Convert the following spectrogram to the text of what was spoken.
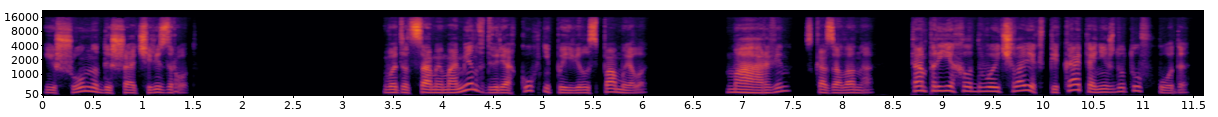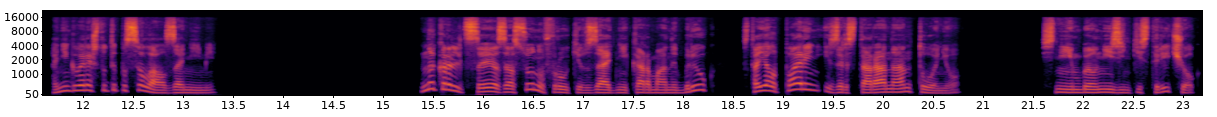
и шумно дышать через рот. В этот самый момент в дверях кухни появилась Памела. «Марвин», — сказала она, — «там приехало двое человек в пикапе, они ждут у входа. Они говорят, что ты посылал за ними». На крыльце, засунув руки в задние карманы брюк, стоял парень из ресторана «Антонио». С ним был низенький старичок,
